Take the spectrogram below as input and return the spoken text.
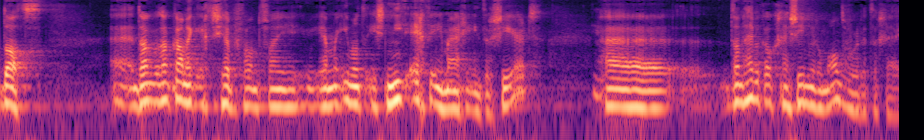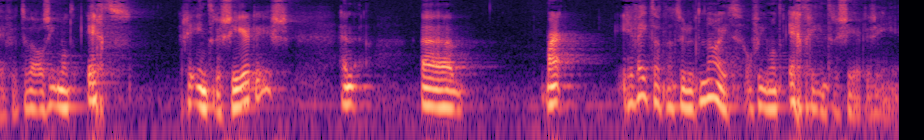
dat. Uh, dan, dan kan ik echt iets hebben van, van, ja, maar iemand is niet echt in mij geïnteresseerd. Ja. Uh, dan heb ik ook geen zin meer om antwoorden te geven. Terwijl als iemand echt geïnteresseerd is. En, uh, maar je weet dat natuurlijk nooit, of iemand echt geïnteresseerd is in je.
